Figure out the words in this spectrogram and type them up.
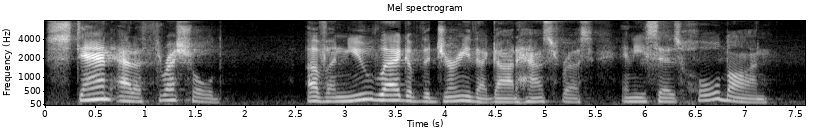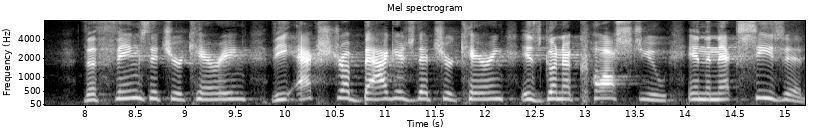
stand at a threshold of a new leg of the journey that God has for us, and He says, Hold on. The things that you're carrying, the extra baggage that you're carrying, is going to cost you in the next season.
